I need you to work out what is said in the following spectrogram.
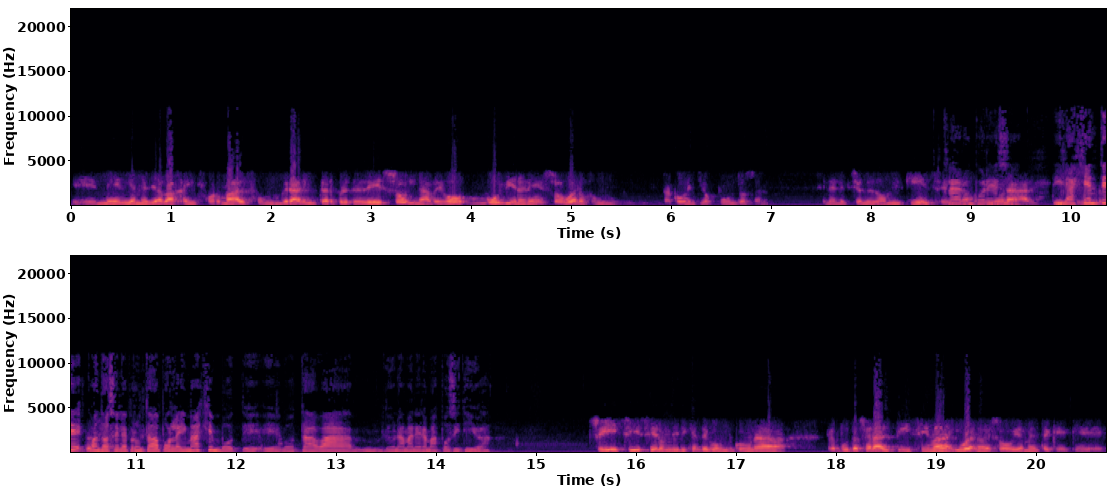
eh, media, media baja informal, fue un gran intérprete de eso y navegó muy bien en eso, bueno, fue un, sacó 22 puntos en en la elección de 2015. Claro, por eso. Y la gente, cuando se le preguntaba por la imagen, eh, eh, votaba de una manera más positiva. Sí, sí, sí, era un dirigente con, una reputación altísima y bueno, eso obviamente que, que,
